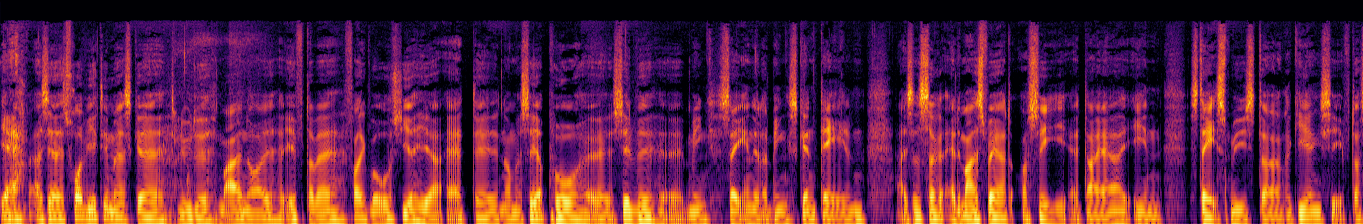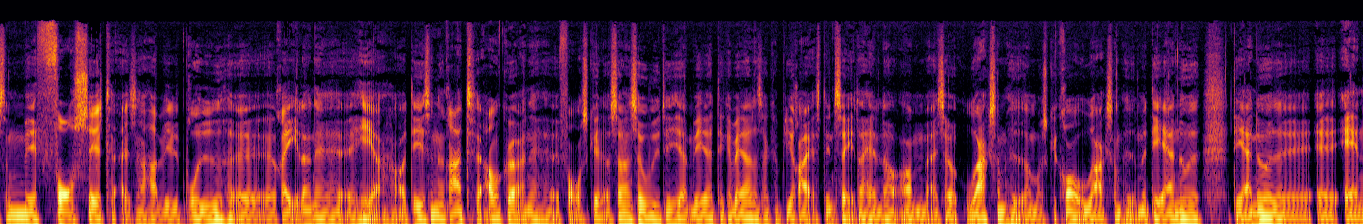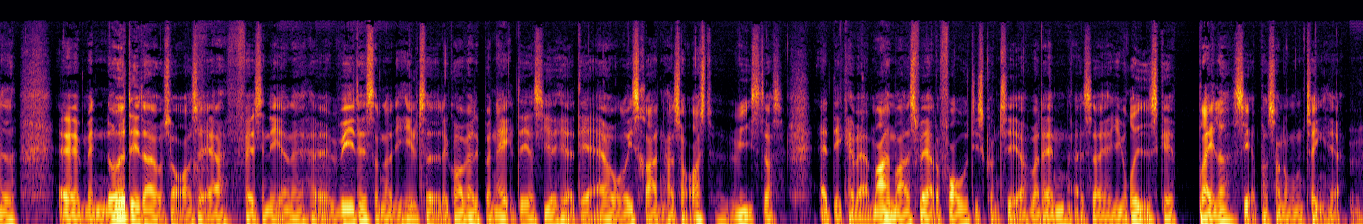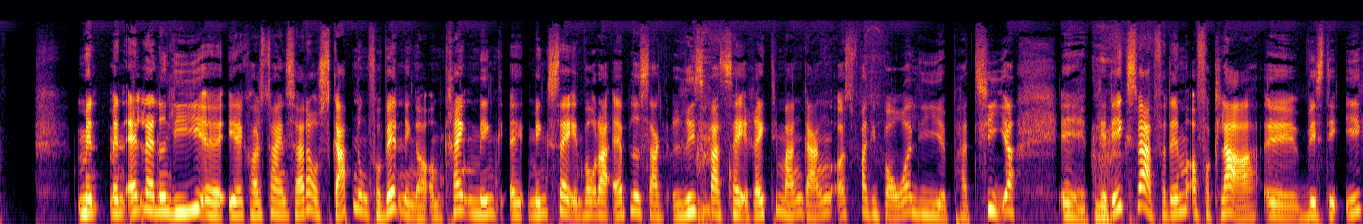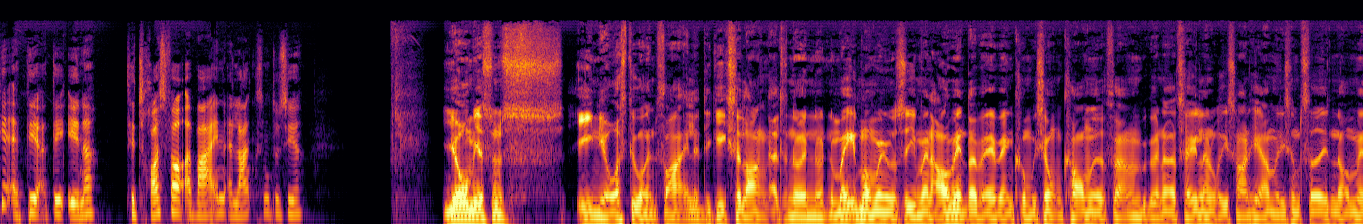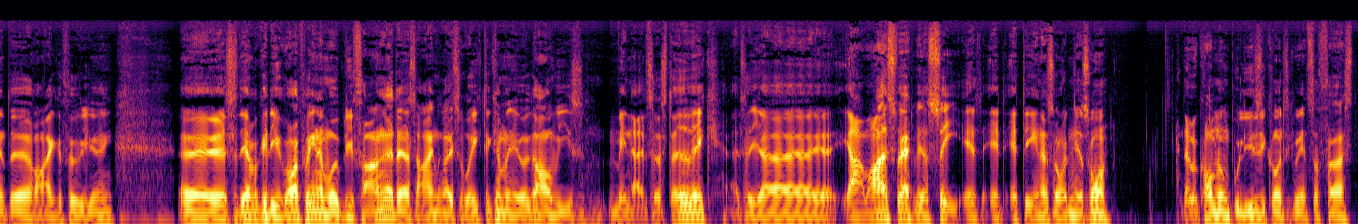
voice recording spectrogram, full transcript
Ja, altså jeg tror virkelig, man skal lytte meget nøje efter, hvad Frederik Våge siger her, at øh, når man ser på øh, selve øh, Mink-sagen eller Mink-skandalen, altså så er det meget svært at se, at der er en statsminister, regeringschef, der sådan med forsæt altså har ville bryde øh, reglerne øh, her, og det er sådan en ret afgørende øh, forskel, og så er han så ude i det her med, at det kan være, at der så kan blive rejst en sag, der handler om altså uaksomhed, og måske grov uaksomhed, men det er noget, det er noget øh, andet. Øh, men noget af det, der jo så også er fascinerende øh, ved det, så når det hele taget, det kan godt være det banalt, det jeg siger her, det er jo, at rigsretten har så også vist os, at det kan være meget, meget svært at foruddiskontere, hvordan altså, juridiske briller ser på sådan nogle ting her. Mm. Men, men alt andet lige, øh, Erik Holstein, så er der jo skabt nogle forventninger omkring Mink, øh, Mink-sagen, hvor der er blevet sagt rigsretssag rigtig mange gange, også fra de borgerlige partier. Uh, bliver det ikke svært for dem at forklare, hvis det ikke er der, det ender, til trods for, at vejen er lang, som du siger? Jo, men jeg synes egentlig også, det var en fejl, det gik så langt. Altså normalt må man jo sige, at man afventer, hvad, hvad en kommission kommer med, før man begynder at tale om rigsret. Her har man ligesom taget i den omvendte øh, rækkefølge, ikke? Øh, så derfor kan de godt på en eller anden måde blive fanget af deres egen retorik. Det kan man jo ikke afvise. Men altså stadigvæk, altså jeg, jeg er meget svært ved at se, at, at, at det ender sådan. Jeg tror, der vil komme nogle politiske konsekvenser først.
